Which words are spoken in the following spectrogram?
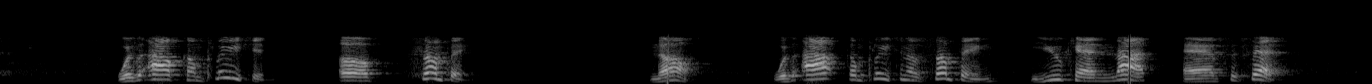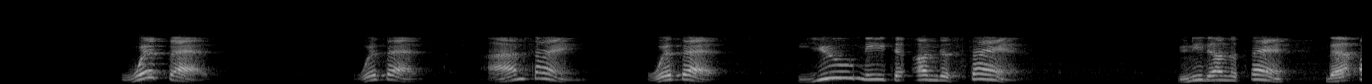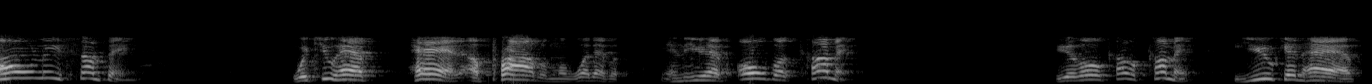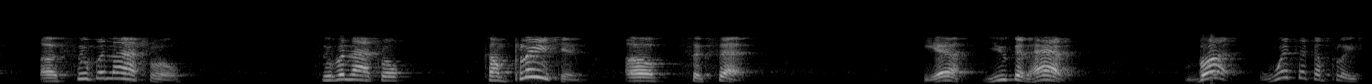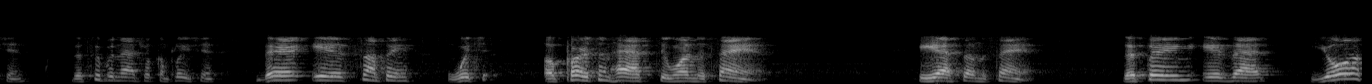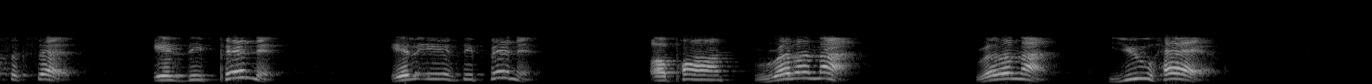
without completion of something. No. Without completion of something, you cannot have success. With that, with that, I'm saying, with that, you need to understand, you need to understand that only something which you have had a problem or whatever, and you have overcome it, you have overcome it, you can have a supernatural, supernatural completion of success. Yeah, you can have it. But with the completion, the supernatural completion, there is something which a person has to understand. He has to understand. The thing is that your success is dependent. It is dependent upon whether or not, whether or not you have,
